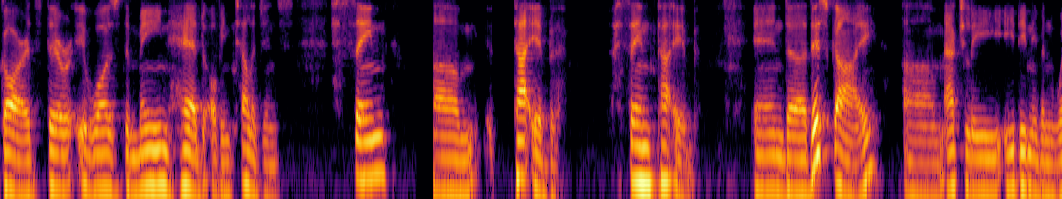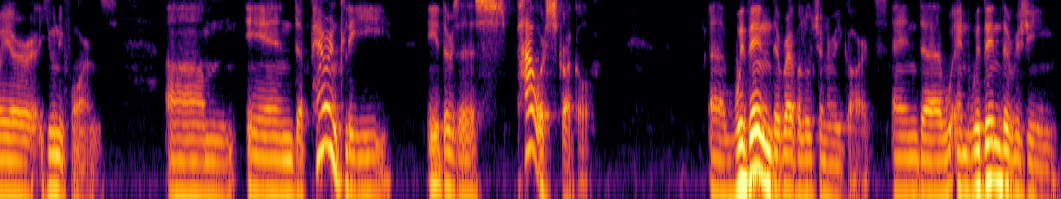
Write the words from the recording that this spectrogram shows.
Guards, there it was the main head of intelligence, Hussein um, Taib. Hussein Taib. And uh, this guy, um, actually, he didn't even wear uniforms. Um, and apparently, there's a power struggle uh, within the Revolutionary Guards and uh, and within the regime.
